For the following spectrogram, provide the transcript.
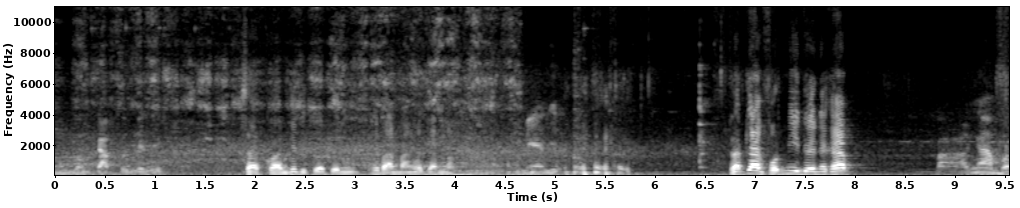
มึงลองจับเบิ่งเลยสิทราบก่อนก็จะเกิดเป็นให้บ้านบางแล้วแจ่มเนาะแม่นอยู่รับจ้างฝนมีดด้วยนะครับ ปลางามบ่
